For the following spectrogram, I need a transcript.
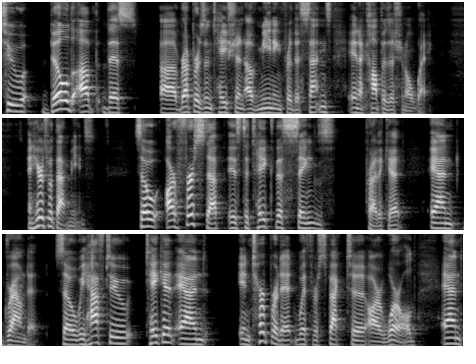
to build up this uh, representation of meaning for this sentence in a compositional way. And here's what that means. So our first step is to take this sings predicate and ground it. So we have to take it and interpret it with respect to our world. And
